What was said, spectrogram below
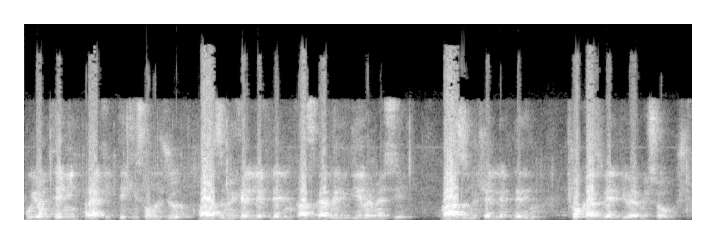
bu yöntemin pratikteki sonucu bazı mükelleflerin fazla vergi vermesi, bazı mükelleflerin çok az vergi vermesi olmuştur.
